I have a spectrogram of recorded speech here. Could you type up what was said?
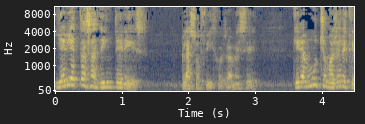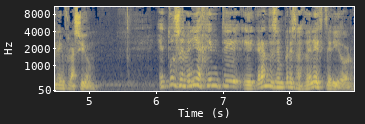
Y había tasas de interés, plazo fijo, llámese, que eran mucho mayores que la inflación. Entonces venía gente, eh, grandes empresas del exterior,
